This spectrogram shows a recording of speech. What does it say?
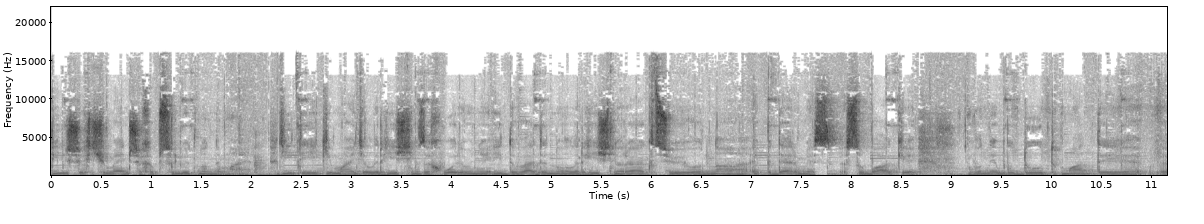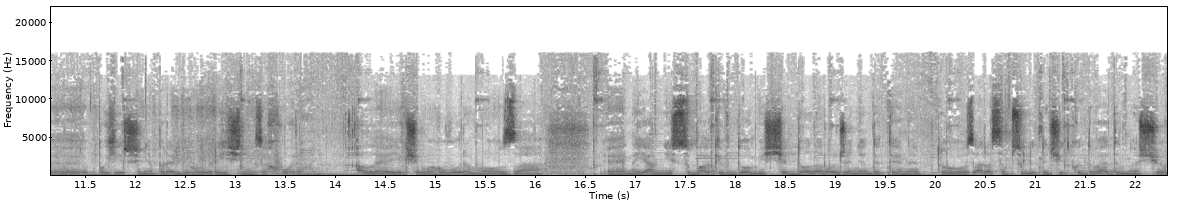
більших чи менших абсолютно немає. Діти, які мають алергічні захворювання і доведену алергічну реакцію на епідерміс собаки, вони будуть мати е, погіршення перебігу алергічних захворювань. Але якщо ми говоримо за наявність собаки в домі ще до народження дитини, то зараз абсолютно чітко доведено, що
